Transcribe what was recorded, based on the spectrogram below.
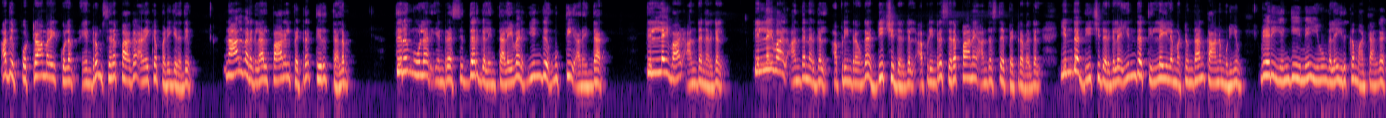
அது பொற்றாமரை குளம் என்றும் சிறப்பாக அழைக்கப்படுகிறது. நால்வர்களால் பாடல் பெற்ற திருத்தலம். திருமூலர் என்ற சித்தர்களின் தலைவர் இங்கு முக்தி அடைந்தார். தில்லைவாழ் அந்தணர்கள். தில்லைவாழ் அந்தணர்கள் அப்படின்றவங்க தீட்சிதர்கள் அப்படின்ற சிறப்பான அந்தஸ்தை பெற்றவர்கள். இந்த தீட்சிதர்களை இந்த தில்லையில் மட்டும்தான் காண முடியும். வேறு எங்கேயுமே இவங்களை இருக்க மாட்டாங்க.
